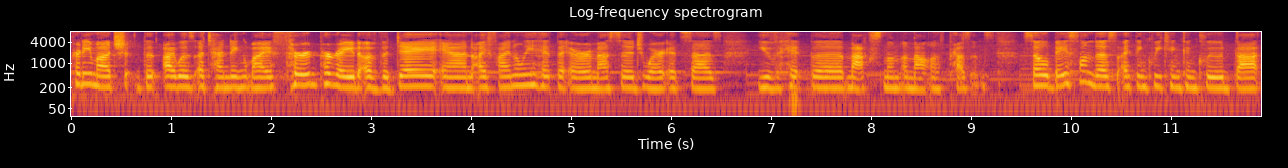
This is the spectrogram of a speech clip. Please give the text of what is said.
Pretty much, the, I was attending my third parade of the day and I finally hit the error message where it says you've hit the maximum amount of presents. So, based on this, I think we can conclude that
